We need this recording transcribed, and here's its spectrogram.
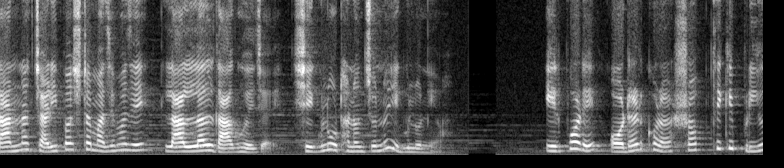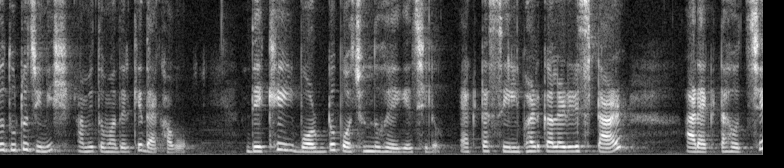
রান্নার চারিপাশটা মাঝে মাঝে লাল লাল দাগ হয়ে যায়, সেগুলো ওঠানোর জন্য এগুলো নেওয়া। এরপরে অর্ডার করা সব থেকে প্রিয় দুটো জিনিস আমি তোমাদেরকে দেখাবো। দেখেই বড্ড পছন্দ হয়ে গেছিল, একটা সিলভার কালারের স্টার আর একটা হচ্ছে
